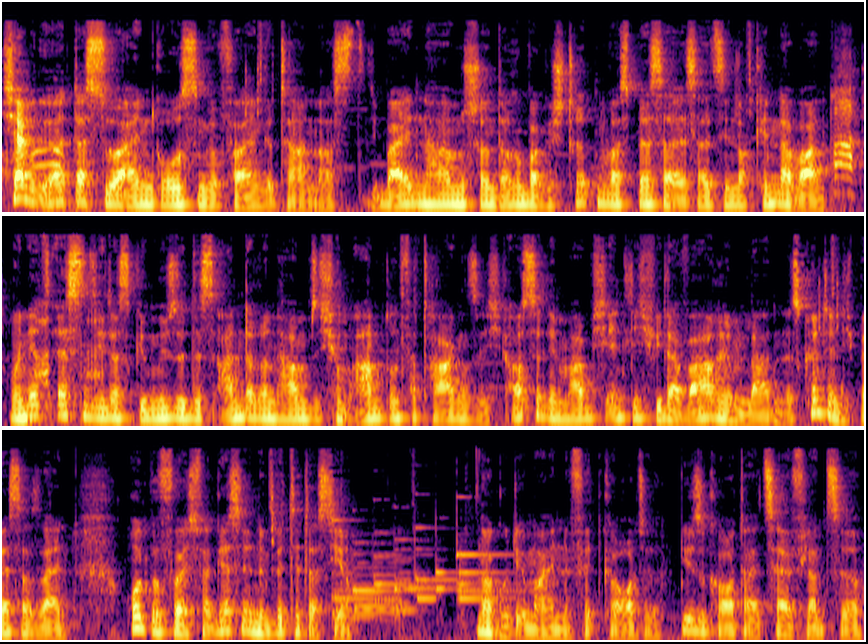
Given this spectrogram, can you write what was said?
Ich habe gehört, dass du einen großen Gefallen getan hast. Die beiden haben schon darüber gestritten, was besser ist, als sie noch Kinder waren. Und jetzt essen sie das Gemüse des anderen, haben sich umarmt und vertragen sich. Außerdem habe ich endlich wieder Ware im Laden. Es könnte nicht besser sein. Und bevor ich es vergesse, nimm bitte das hier. Na gut, immerhin eine Fettkarotte. Diese Karotte als Heilpflanze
